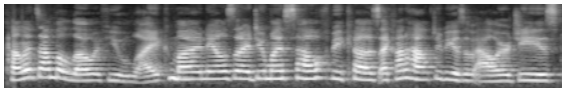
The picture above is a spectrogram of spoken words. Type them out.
Comment down below if you like my nails that I do myself because I kind of have to because of allergies.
